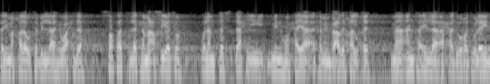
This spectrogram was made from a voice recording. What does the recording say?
فلم خلوت بالله وحده؟ صفت لك معصيته ولم تستحي منه حياءك من بعض خلقه؟ ما أنت إلا أحد رجلين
